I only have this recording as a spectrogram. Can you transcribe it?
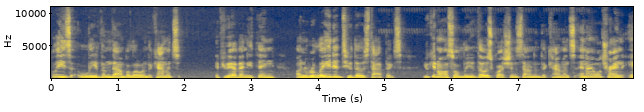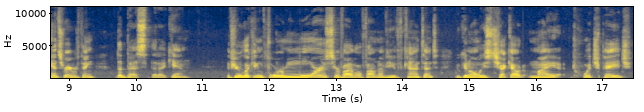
please leave them down below in the comments. If you have anything unrelated to those topics, you can also leave those questions down in the comments, and I will try and answer everything the best that I can. If you're looking for more Survival Fountain of Youth content, you can always check out my Twitch page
